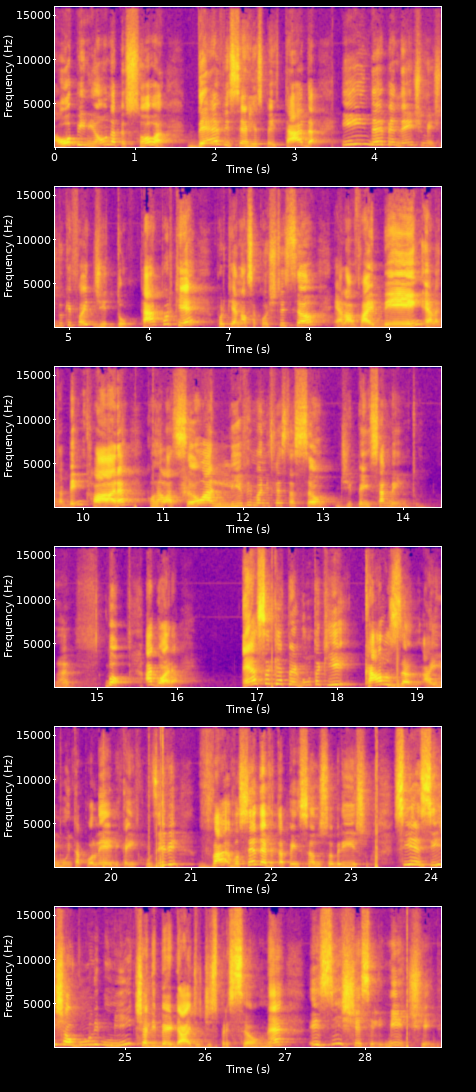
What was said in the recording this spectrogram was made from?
a opinião da pessoa deve ser respeitada independentemente do que foi dito, tá? Por quê? Porque a nossa Constituição, ela vai bem, ela está bem clara com relação à livre manifestação de pensamento, né? Bom, agora, essa que é a pergunta que causa aí muita polêmica. Inclusive, você deve estar pensando sobre isso. Se existe algum limite à liberdade de expressão, né? Existe esse limite?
